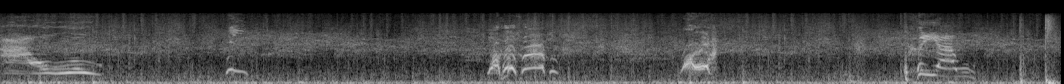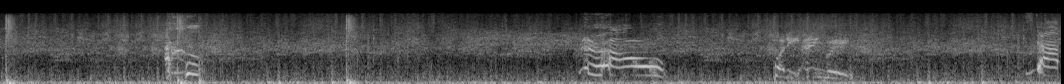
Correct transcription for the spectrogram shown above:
Ow! Yow! Buddy, angry! Stop!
